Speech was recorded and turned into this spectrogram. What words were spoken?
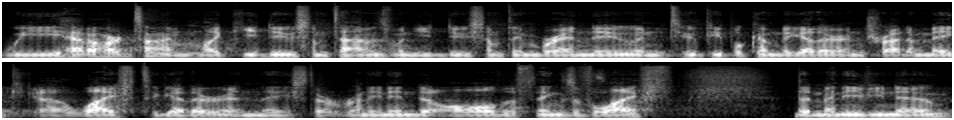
we had a hard time, like you do sometimes when you do something brand new and two people come together and try to make a life together and they start running into all the things of life that many of you know.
